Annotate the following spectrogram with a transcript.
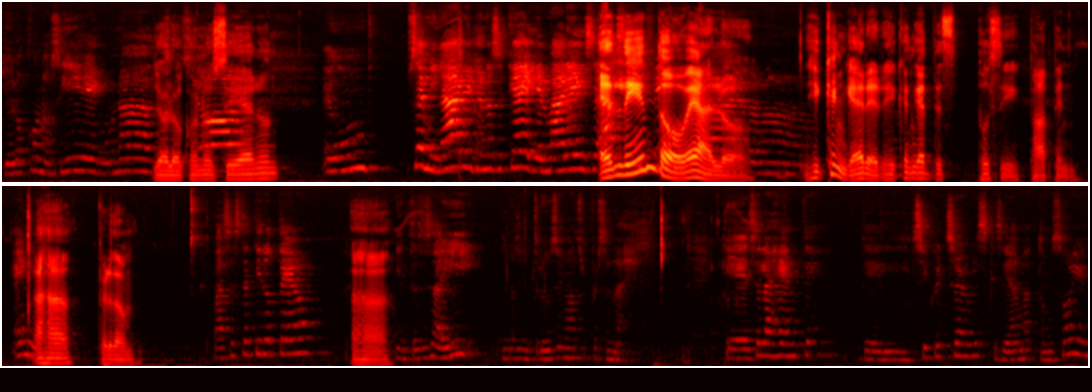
yo lo conocí en una Yo lo conocí en un... en un seminario, yo no sé qué, y el madre dice, Es "Ah, lindo, véalo. Claro, no, no, no". He can get it. He can get this pussy popping. Anyway, Ajá, perdón. Pasa este tiroteo Ajá. y entonces ahí nos introducen a otro personaje, que es el agente del Secret Service que se llama Tom Sawyer.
